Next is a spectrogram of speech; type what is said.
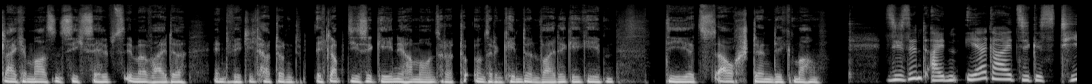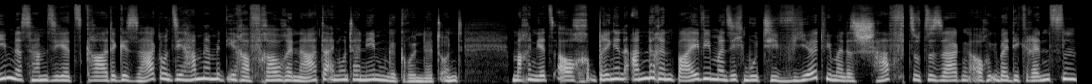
gleichermaßen sich selbst immer weiter entwickelt hat. Und ich glaube, diese Gene haben wir unserer, unseren Kindern weitergegeben, die jetzt auch ständig machen. Sie sind ein ehrgeiziges Team, das haben Sie jetzt gerade gesagt. Und Sie haben ja mit Ihrer Frau Renate ein Unternehmen gegründet und machen jetzt auch, bringen anderen bei, wie man sich motiviert, wie man das schafft, sozusagen auch über die Grenzen,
